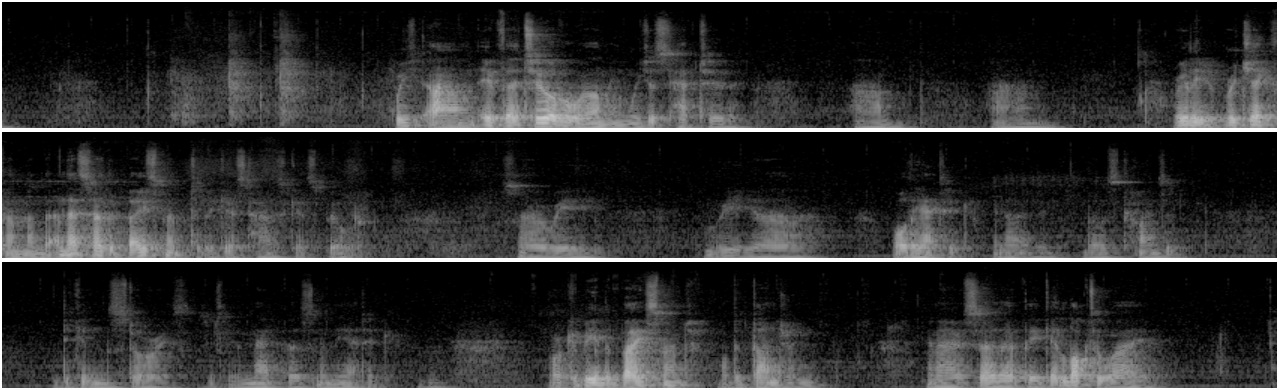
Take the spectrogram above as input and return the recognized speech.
we, um, if they're too overwhelming, we just have to um, um, really reject them, and, and that's how the basement to the guest house gets built. So we, we, uh, or the attic, you know, those kinds of Dickens stories, usually a mad person in the attic. Or it could be in the basement or the dungeon, you know, so that they get locked away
